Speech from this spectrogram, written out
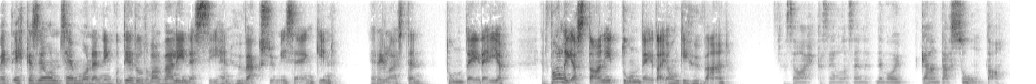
että ehkä se on semmoinen niin kuin tietyllä tavalla väline siihen hyväksymiseenkin erilaisten tunteiden ja että valjastaa niitä tunteita johonkin hyvään. Saa ehkä sellaisen, että ne voi kääntää suuntaa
